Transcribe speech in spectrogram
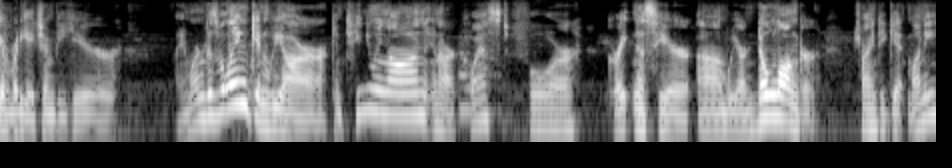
everybody, HMV here. I am our Invisible Inc, and we are continuing on in our quest for greatness here. Um, we are no longer trying to get money,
